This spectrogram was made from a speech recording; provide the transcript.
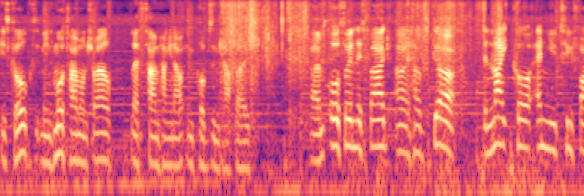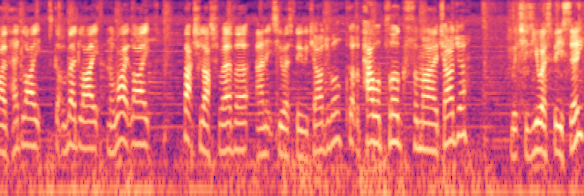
is cool because it means more time on trail, less time hanging out in pubs and cafes. Um, also in this bag I have got the Nitecore NU25 headlight. It's got a red light and a white light. Battery lasts forever and it's USB rechargeable. Got the power plug for my charger, which is USB-C.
